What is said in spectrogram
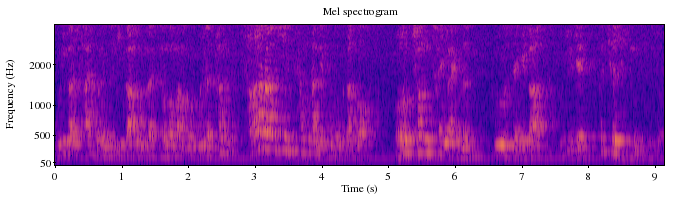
우리가 살고 있는 이가 우리가 경험하고 우리가 상, 사람이 상상했던 것보다도 엄청 차이가 있는 그 세계가 우리에게 펼쳐지는 거죠.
